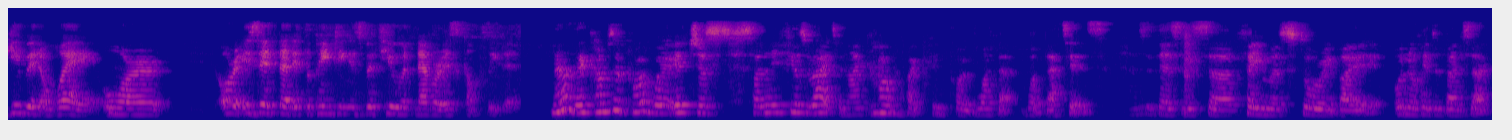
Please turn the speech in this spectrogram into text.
give it away, or or is it that if the painting is with you, it never is completed? No, there comes a point where it just suddenly feels right, and I can't quite pinpoint what that what that is. So there's this uh, famous story by Honoré de Balzac.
